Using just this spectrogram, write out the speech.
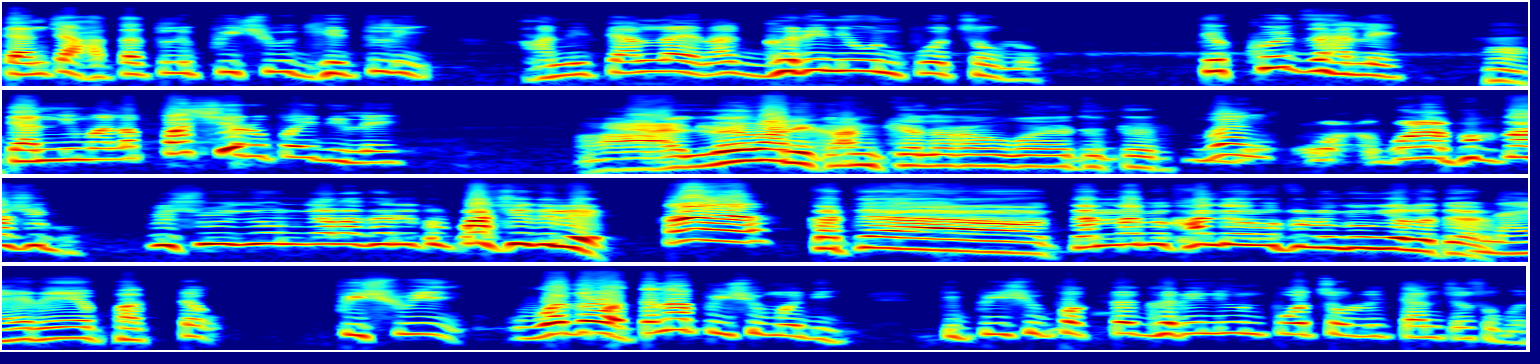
त्यांच्या हातातली पिशवी घेतली आणि त्यांना आहे ना घरी नेऊन पोचवलो. ते खुश झाले. हं. त्यांनी मला पाचशे रुपये दिले. आ, लय भारी काम केलं राव गोळ्या तू तर गो- गोळ्या फक्त अशी पिशवी घेऊन गेला घरी तो पाचशे दिले. हा. का त्या त्यांना बी खांद्यावर उचलून घेऊन गेलं त्या? नाही रे फक्त पिशवी वज होतं ना पिशवी मध्ये ती पिशवी फक्त घरी नेऊन पोचवली त्यांच्यासोबत.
